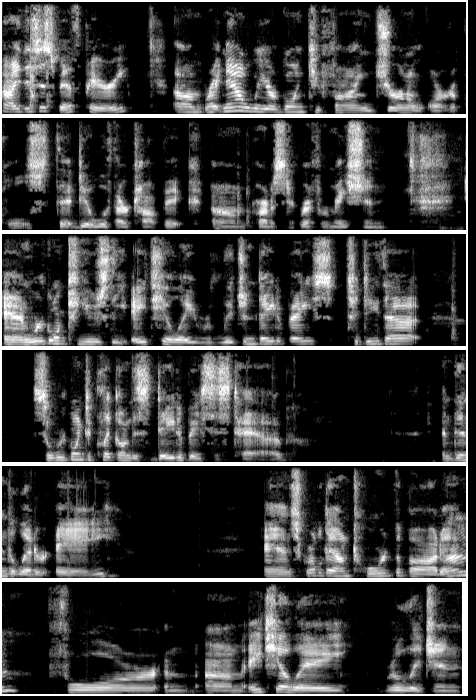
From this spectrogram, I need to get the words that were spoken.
Hi, this is Beth Perry. Um, right now, we are going to find journal articles that deal with our topic, um, Protestant Reformation. And we're going to use the ATLA religion database to do that. So we're going to click on this databases tab and then the letter A and scroll down toward the bottom for um, um ATLA religion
